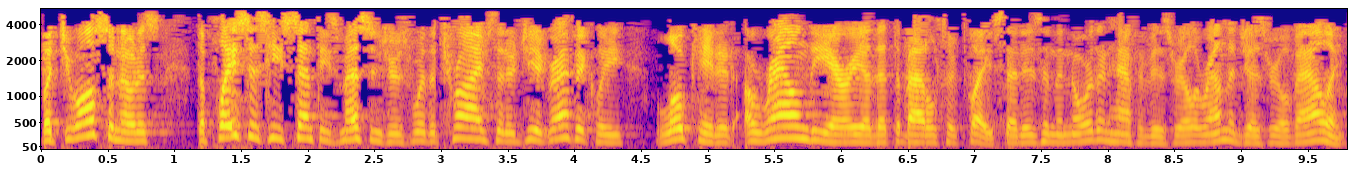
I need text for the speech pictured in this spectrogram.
But you also notice the places he sent these messengers were the tribes that are geographically located around the area that the battle took place. That is, in the northern half of Israel, around the Jezreel Valley.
